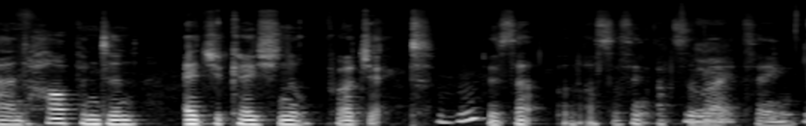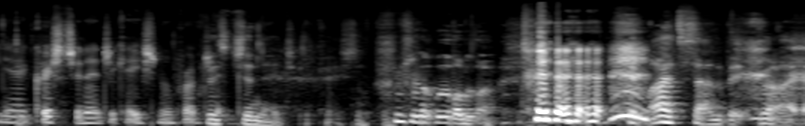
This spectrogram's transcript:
and Harpenden Educational Project. Is that? That's, I think that's the Mm-hmm. Yeah. right thing. Yeah, Christian Educational Project. Christian Educational Project. it might sound a bit dry.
